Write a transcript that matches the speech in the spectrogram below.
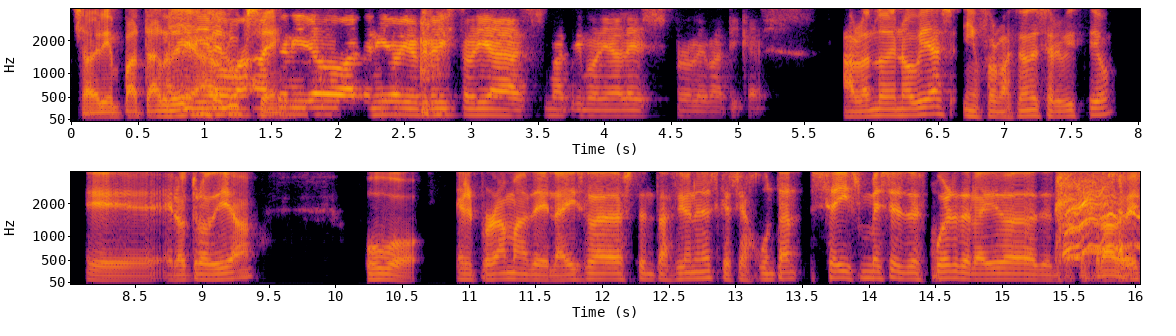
Saber empatar de, ha de Ha luxe. tenido, ha tenido, yo creo, historias matrimoniales problemáticas. Hablando de novias, información de servicio. eh, el otro día hubo el programa de la Isla de las Tentaciones que se juntan seis meses después de la Isla de las Tentaciones. Otra vez.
